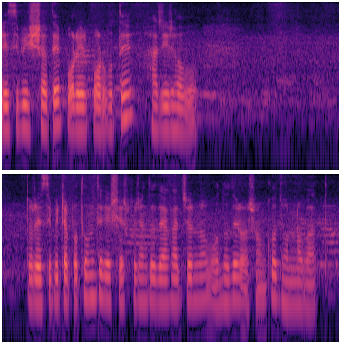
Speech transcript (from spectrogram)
রেসিপির সাথে পরের পর্বতে হাজির হব। তো রেসিপিটা প্রথম থেকে শেষ পর্যন্ত দেখার জন্য বন্ধুদের অসংখ্য ধন্যবাদ।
